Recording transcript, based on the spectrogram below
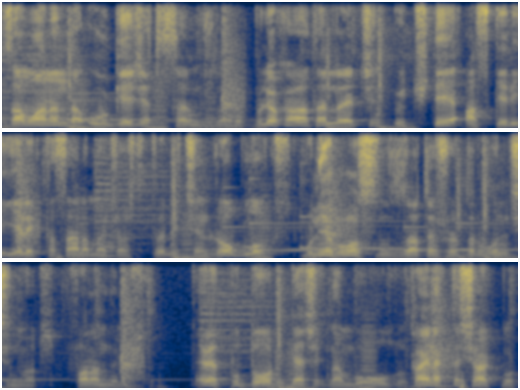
Zamanında UGC tasarımcıları blok avatarlar için 3D askeri yelek tasarlamaya çalıştıkları için Roblox bunu yapamazsınız zaten shortlar bunun için var falan demiştim. Evet bu doğru gerçekten bu oldu. Kaynakta Sharkbox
